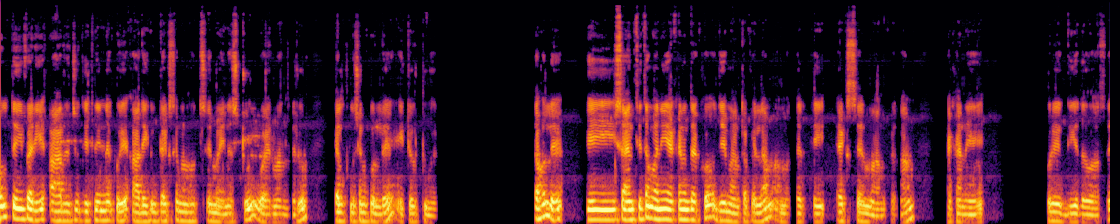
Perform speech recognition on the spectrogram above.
বলতেই পারি আর যদি এটা নির্ণয় করি আর ইকুয়াল টু এক্সের মান হচ্ছে মাইনাস টু ওয়াই এর মান জিরো ক্যালকুলেশন করলে এটাও টু তাহলে এই সাইন থিটা মানে এখানে দেখো যে মানটা পেলাম, আমাদের এই এক্সের মান পেলাম। এখানে করে দিয়ে দেওয়া আছে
